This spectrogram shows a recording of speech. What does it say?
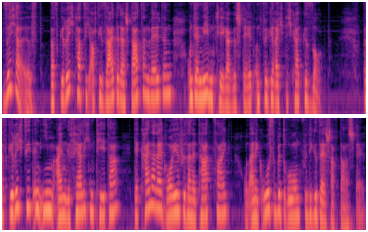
Sicher ist, das Gericht hat sich auf die Seite der Staatsanwältin und der Nebenkläger gestellt und für Gerechtigkeit gesorgt. Das Gericht sieht in ihm einen gefährlichen Täter, der keinerlei Reue für seine Tat zeigt und eine große Bedrohung für die Gesellschaft darstellt.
